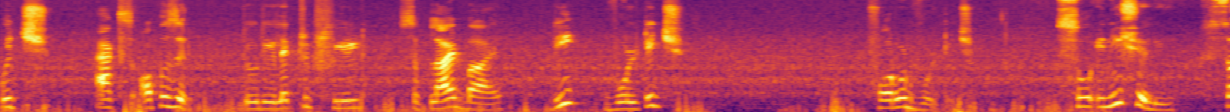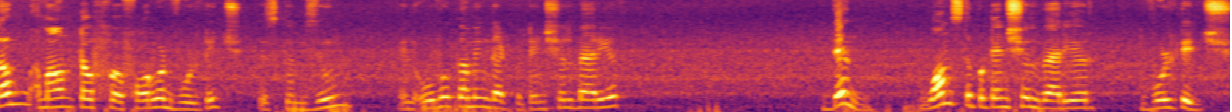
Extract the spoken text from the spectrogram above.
which acts opposite to the electric field supplied by the voltage forward voltage. So initially some amount of uh, forward voltage is consumed in overcoming that potential barrier. Then once the potential barrier voltage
